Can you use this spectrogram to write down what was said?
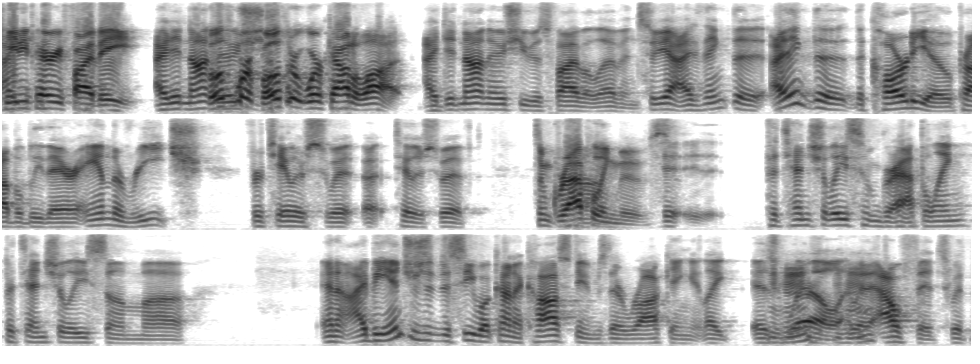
Katy Perry five eight. I did not Both know were she- both are work out a lot. I did not know she was five eleven. So yeah, I think the I think the the cardio probably there and the reach for Taylor Swift. Uh, Taylor Swift. Some grappling moves. Uh, potentially some grappling, potentially some. Uh, and I'd be interested to see what kind of costumes they're rocking, like as Mhm, well, mhm. and outfits. With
